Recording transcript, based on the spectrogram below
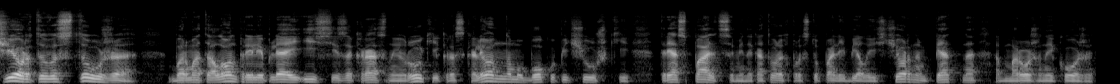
чертова стужа!» Бормотал он, прилепляя Исси за красные руки к раскаленному боку печушки, тряс пальцами, на которых проступали белые с черным пятна обмороженной кожи.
